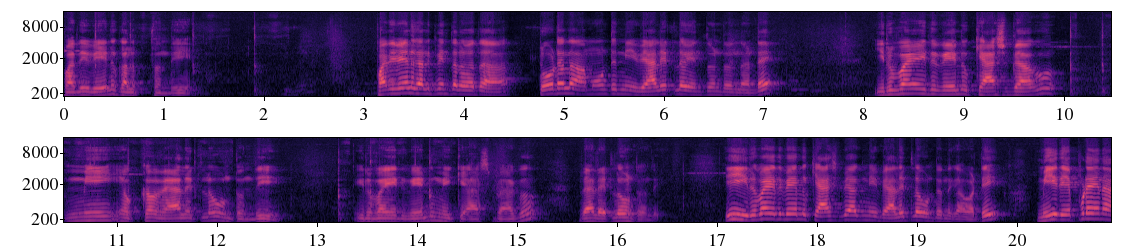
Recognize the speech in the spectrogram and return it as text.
పదివేలు కలుపుతుంది. పదివేలు కలిపిన తర్వాత టోటల్ అమౌంట్ మీ వ్యాలెట్లో ఎంత ఉంటుందంటే ఇరవై ఐదు వేలు క్యాష్ బ్యాగు మీ యొక్క వ్యాలెట్లో ఉంటుంది. ఇరవై ఐదు వేలు మీ క్యాష్ బ్యాగ్ వ్యాలెట్లో ఉంటుంది. ఈ ఇరవై ఐదు వేలు క్యాష్ బ్యాగ్ మీ వ్యాలెట్లో ఉంటుంది కాబట్టి మీరు ఎప్పుడైనా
